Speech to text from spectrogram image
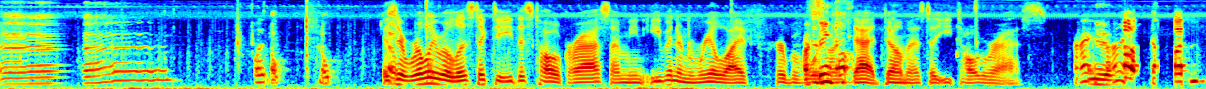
uh, uh. What? Nope. Nope. Is oh. it really realistic to eat this tall grass? I mean, even in real life, herbivores think- aren't that dumb as to eat tall grass. Alright, Yeah. fine.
